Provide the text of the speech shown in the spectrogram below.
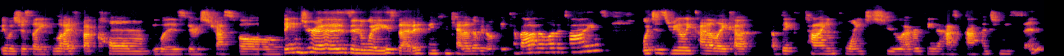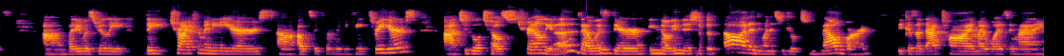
it was just like life back home. It was very stressful, dangerous in ways that I think in Canada we don't think about a lot of times, which is really kind of like a, a big tying point to everything that has happened to me since. Um, but it was really, they tried for many years, uh, I would say for maybe think three years, uh, to go to Australia. That was their, you know, initial thought. And they wanted to go to Melbourne because at that time I was in my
